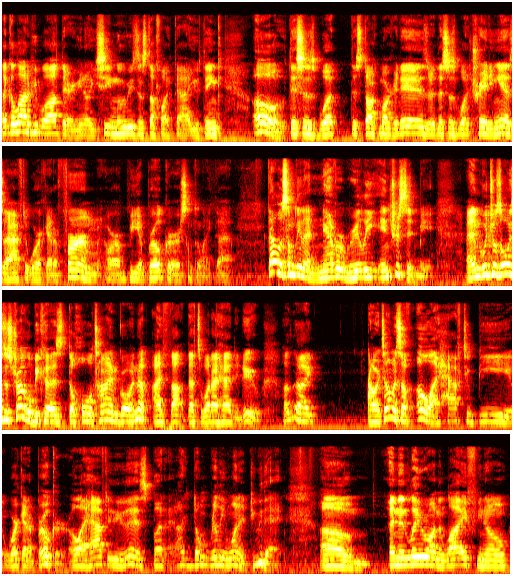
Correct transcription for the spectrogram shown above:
Like a lot of people out there, you know, you see movies and stuff like that. You think, oh, this is what the stock market is, or this is what trading is. I have to work at a firm or be a broker or something like that. That was something that never really interested me, and which was always a struggle because the whole time growing up, I thought that's what I had to do. I was like I would tell myself, oh, I have to be work at a broker. Oh, I have to do this, but I don't really want to do that. Um, and then later on in life, you know,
